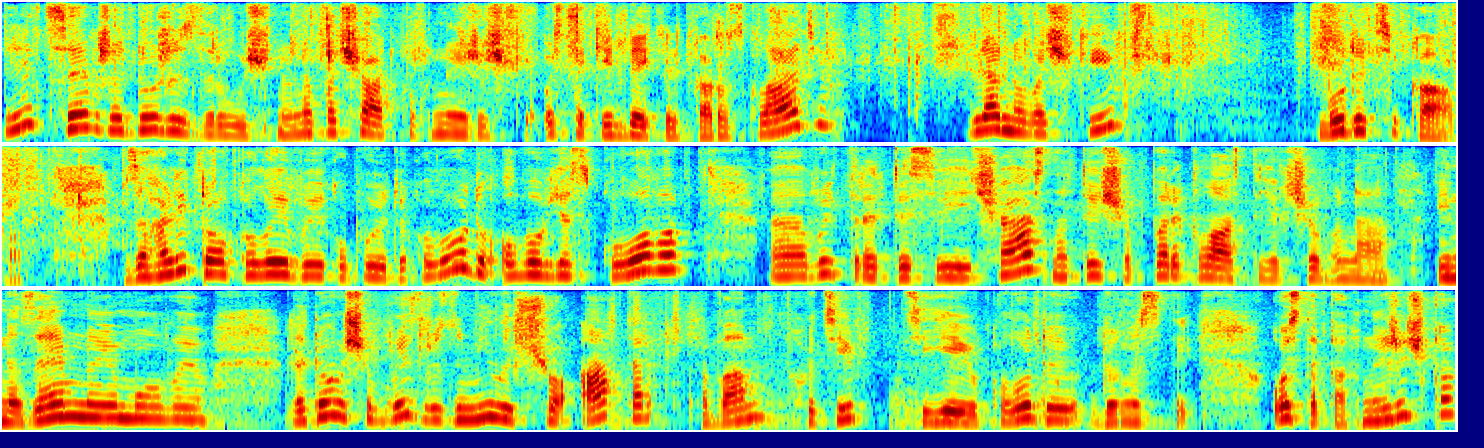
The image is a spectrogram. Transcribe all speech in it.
І це вже дуже зручно. На початку книжечки ось такі декілька розкладів. Для новачків буде цікаво. Взагалі-то, коли ви купуєте колоду, обов'язково е, витратите свій час на те, щоб перекласти, якщо вона іноземною мовою, для того, щоб ви зрозуміли, що автор вам хотів цією колодою донести. Ось така книжечка,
